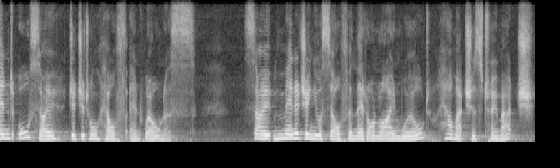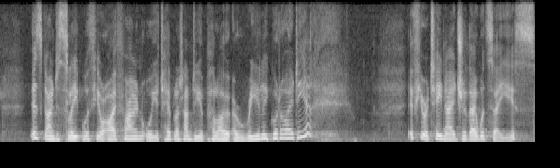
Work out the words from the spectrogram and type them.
And also digital health and wellness. So, managing yourself in that online world, how much is too much? Is going to sleep with your iPhone or your tablet under your pillow a really good idea? If you're a teenager, they would say yes.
